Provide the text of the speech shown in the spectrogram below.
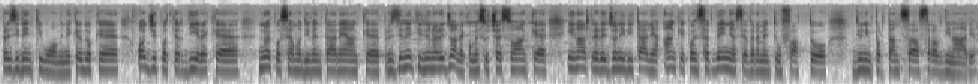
presidenti uomini. Credo che oggi poter dire che noi possiamo diventare anche presidenti di una regione, come è successo anche in altre regioni d'Italia, anche qua in Sardegna, sia veramente un fatto di un'importanza straordinaria.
